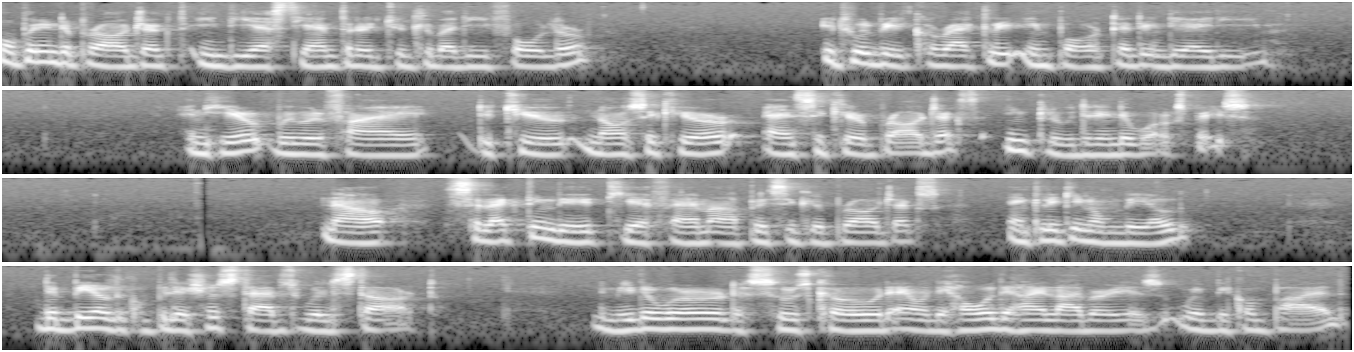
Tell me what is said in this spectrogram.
Opening the project in the STM32CubeIDE folder, it will be correctly imported in the IDE. And here we will find the two non-secure and secure projects included in the workspace. Now, selecting the TFM API secure projects, and clicking on build, the build compilation steps will start. The middleware, the source code, and the whole the high libraries will be compiled.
